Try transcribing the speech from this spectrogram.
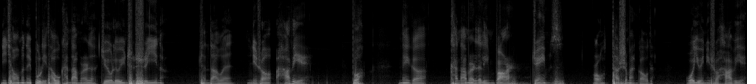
你瞧我们那布里塔屋看大门的就有六英尺十一呢。”陈达问：“你说 Harvey？不，那个看大门的领班 James。”哦，他是蛮高的，我以为你说哈维，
